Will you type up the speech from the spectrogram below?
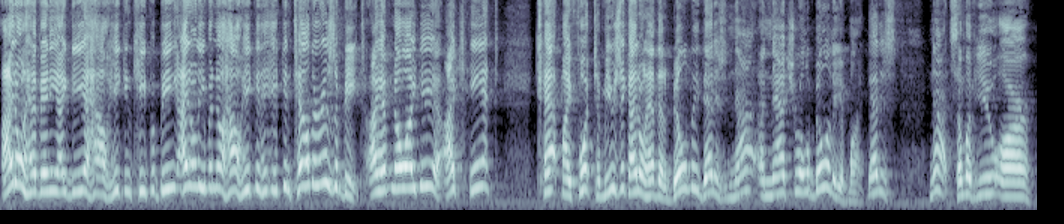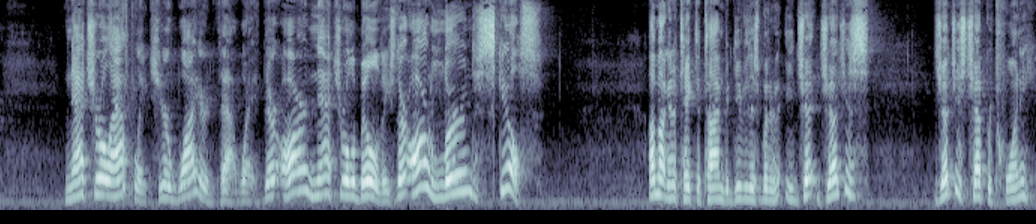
I don't have any idea how he can keep a beat. I don't even know how he can he can tell there is a beat. I have no idea. I can't tap my foot to music. I don't have that ability. That is not a natural ability of mine. That is not. Some of you are natural athletes. You're wired that way. There are natural abilities, there are learned skills. I'm not going to take the time to give you this, but in Judges, Judges chapter 20,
